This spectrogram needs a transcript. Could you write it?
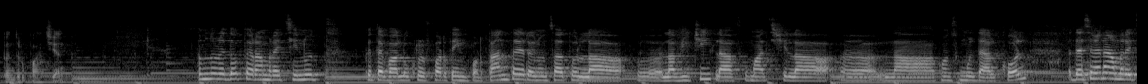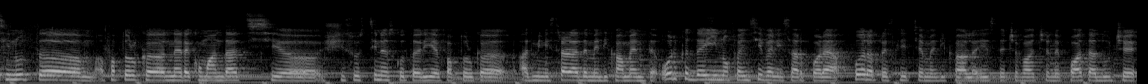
pentru pacient. Domnule doctor, am reținut câteva lucruri foarte importante, renunțatul la, uh, la vicii, la fumat și la, uh, la consumul de alcool. De asemenea, am reținut uh, faptul că ne recomandați și susțineți cu tărie faptul că administrarea de medicamente, oricât de inofensive ni s-ar părea, fără prescripție medicală, este ceva ce ne poate aduce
